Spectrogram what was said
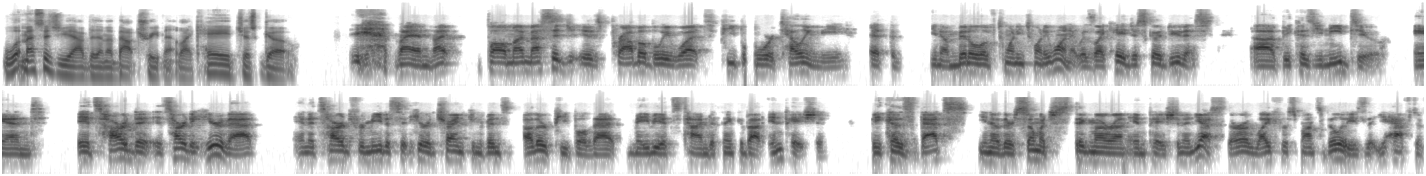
What message do you have to them about treatment? Like, hey, just go. Yeah, man, my Paul, my message is probably what people were telling me at the you know middle of 2021. It was like, hey, just go do this uh, because you need to, and it's hard to it's hard to hear that, and it's hard for me to sit here and try and convince other people that maybe it's time to think about inpatient because that's you know there's so much stigma around inpatient, and yes, there are life responsibilities that you have to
